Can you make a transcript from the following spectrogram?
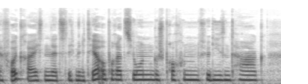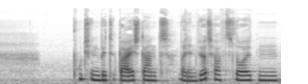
erfolgreichen letztlich Militäroperation gesprochen für diesen Tag. Putin bittet Beistand bei den Wirtschaftsleuten.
